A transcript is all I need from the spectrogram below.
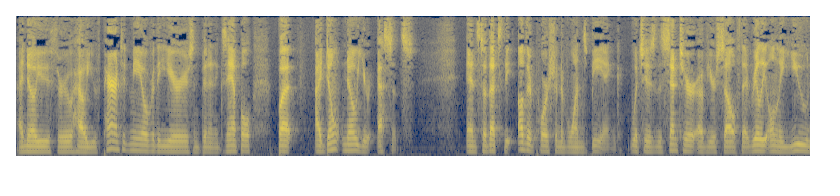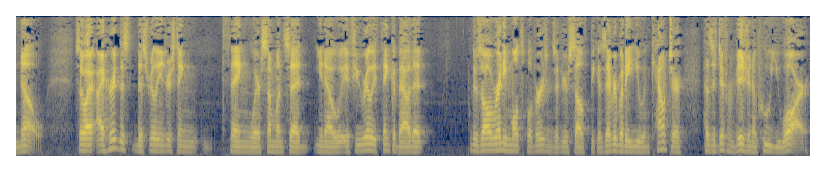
I know you through how you've parented me over the years and been an example, but I don't know your essence. And so that's the other portion of one's being, which is the center of yourself that really only you know. So I, I heard this this really interesting thing where someone said, you know, if you really think about it, there's already multiple versions of yourself because everybody you encounter has a different vision of who you are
